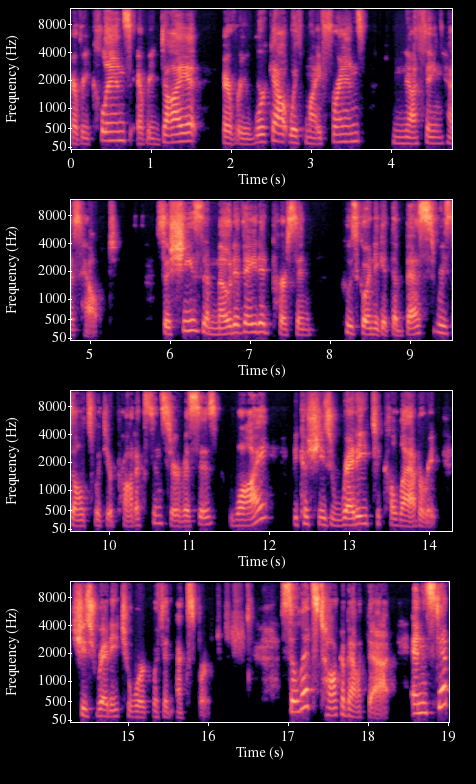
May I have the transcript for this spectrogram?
every cleanse, every diet, every workout with my friends, nothing has helped. So she's the motivated person who's going to get the best results with your products and services. Why? Because she's ready to collaborate. She's ready to work with an expert. So let's talk about that. And step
